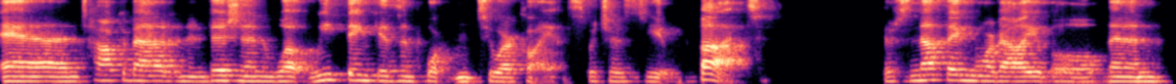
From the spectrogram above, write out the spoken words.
and talk about and envision what we think is important to our clients, which is you. But there's nothing more valuable than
